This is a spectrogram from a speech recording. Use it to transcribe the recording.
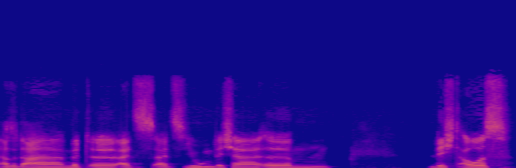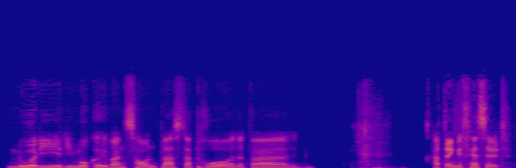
Also da mit äh, als, als Jugendlicher ähm, Licht aus, nur die, die Mucke über einen Soundblaster Pro, das war hat dann gefesselt.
